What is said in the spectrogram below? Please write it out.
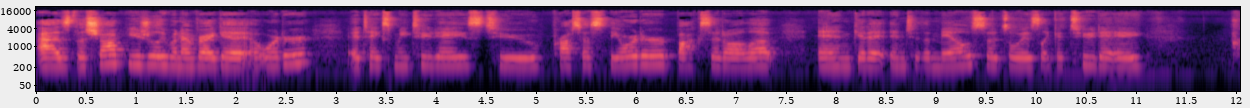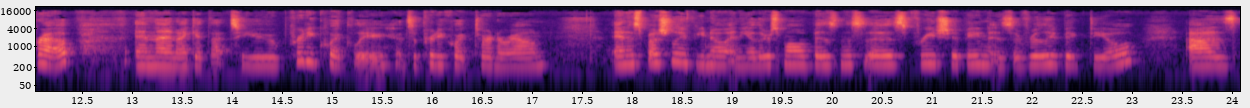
as the shop usually whenever I get an order, it takes me 2 days to process the order, box it all up and get it into the mail, so it's always like a 2-day prep and then I get that to you pretty quickly. It's a pretty quick turnaround. And especially if you know any other small businesses, free shipping is a really big deal as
